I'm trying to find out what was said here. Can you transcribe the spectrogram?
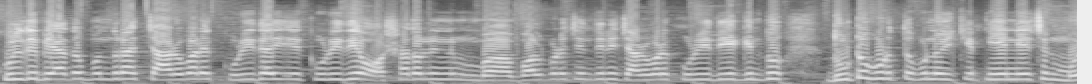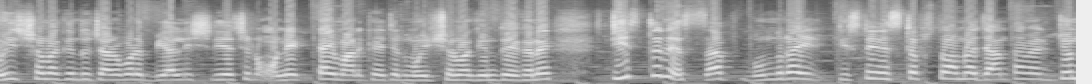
কুলদীপ যাদব বন্ধুরা চার ওভারে কুড়ি দিয়ে কুড়ি দিয়ে অসাধারণ বল করেছেন তিনি। চার ওভারে কুড়ি দিয়ে কিন্তু দুটো গুরুত্বপূর্ণ উইকেট নিয়ে নিয়েছেন। মহিষ শর্মা কিন্তু চার ওভারে বিয়াল্লিশ দিয়েছেন। অনেকটাই মার খেয়েছেন মহিষ শর্মা কিন্তু এখানে। টিস্টেন স্টাফ বন্ধুরা এই টিস্টেন স্টাফ তো আমরা জানতাম একজন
